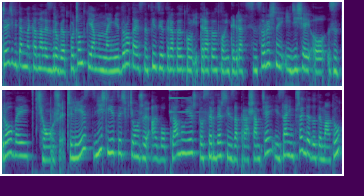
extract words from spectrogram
Cześć, witam na kanale Zdrowie od Początku. Ja mam na imię Dorota, jestem fizjoterapeutką i terapeutką integracji sensorycznej i dzisiaj o zdrowej ciąży. Czyli jest, jeśli jesteś w ciąży albo planujesz, to serdecznie zapraszam Cię i zanim przejdę do tematu,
